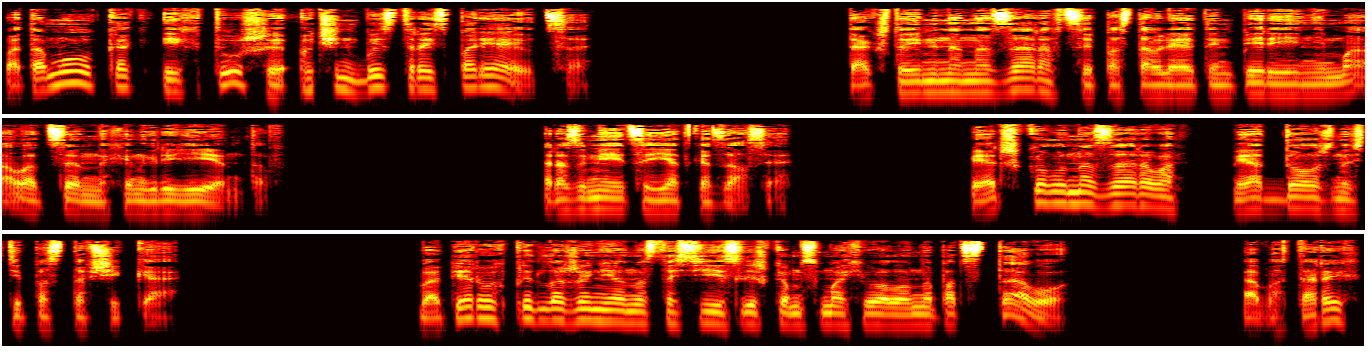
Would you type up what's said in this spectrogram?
Потому как их туши очень быстро испаряются. Так что именно назаровцы поставляют империи немало ценных ингредиентов. Разумеется, я отказался. И от школы Назарова, и от должности поставщика. Во-первых, предложение Анастасии слишком смахивало на подставу, а во-вторых,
